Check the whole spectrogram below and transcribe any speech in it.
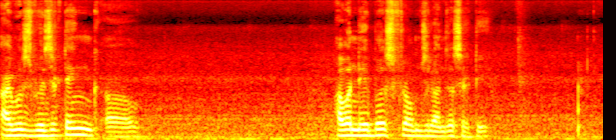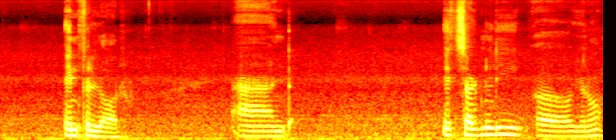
I was visiting uh, our neighbors from Jalandhar city in Phillaur, and it suddenly, uh, you know,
